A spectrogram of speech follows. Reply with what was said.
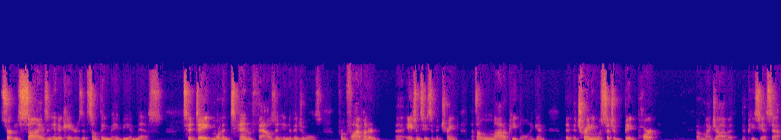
certain signs and indicators that something may be amiss to date, more than 10,000 individuals from 500 uh, agencies have been trained. That's a lot of people. And again, the, the training was such a big part of my job at the PCSF.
